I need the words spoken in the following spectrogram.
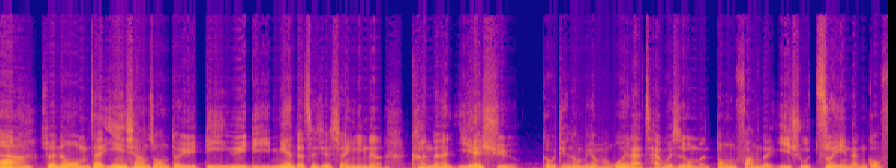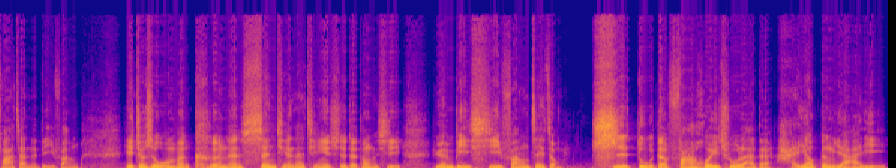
哦。所以呢，我们在印象中对于地狱里面的这些声音呢，可能也许。各位听众朋友们，未来才会是我们东方的艺术最能够发展的地方，也就是我们可能深潜在潜意识的东西，远比西方这种适度的发挥出来的还要更压抑。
